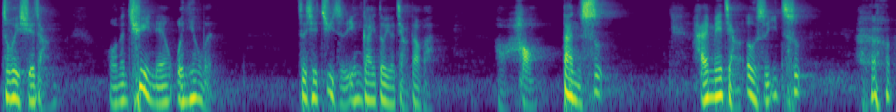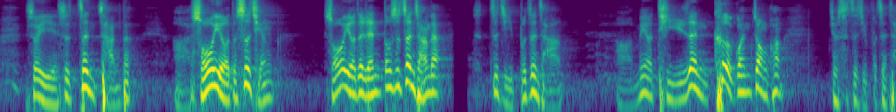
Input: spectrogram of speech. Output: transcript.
诸位学长，我们去年文言文这些句子应该都有讲到吧？啊，好，但是还没讲二十一次，所以也是正常的啊，所有的事情。所有的人都是正常的，自己不正常，啊，没有体认客观状况，就是自己不正常，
